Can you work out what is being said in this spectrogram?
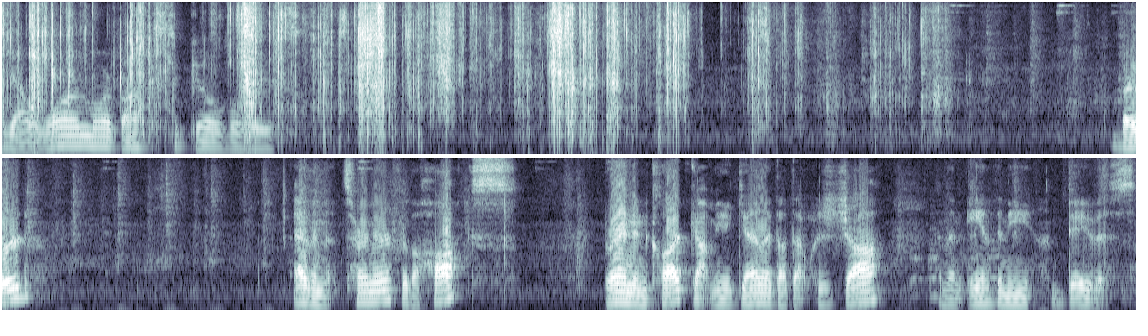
We got one more box to go, boys. Bird. Evan Turner for the Hawks. Brandon Clarke got me again. I thought that was Ja. And then Anthony Davis.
